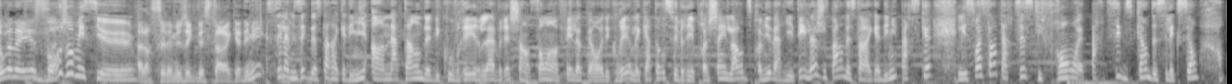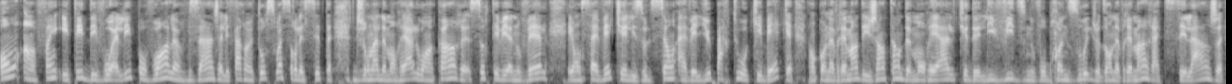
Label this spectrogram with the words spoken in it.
Bonjour Anaïs. Bonjour messieurs. Alors c'est la musique de Star Academy. C'est la musique de Star Academy en attente de découvrir la vraie chanson en fait là qu'on va découvrir le 14 février prochain lors du premier variété. Là je vous parle de Star Academy parce que les 60 artistes qui feront euh, partie du camp de sélection ont enfin été dévoilés pour voir leur visage, aller faire un tour soit sur le site du Journal de Montréal ou encore euh, sur TVA Nouvelles et on savait que les auditions avaient lieu partout au Québec. Donc on a vraiment des gens tant de Montréal que de Lévis, du Nouveau-Brunswick, je veux dire on a vraiment ratissé large.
